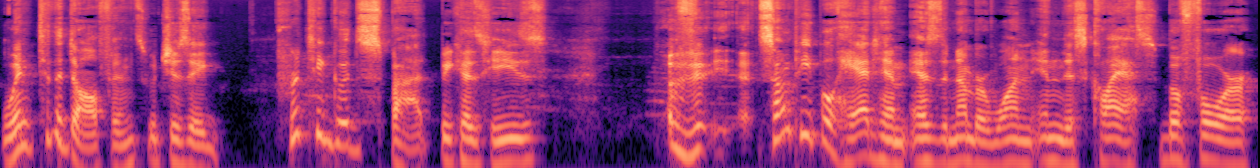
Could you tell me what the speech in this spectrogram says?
Went to the Dolphins, which is a pretty good spot because he's. Some people had him as the number one in this class before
